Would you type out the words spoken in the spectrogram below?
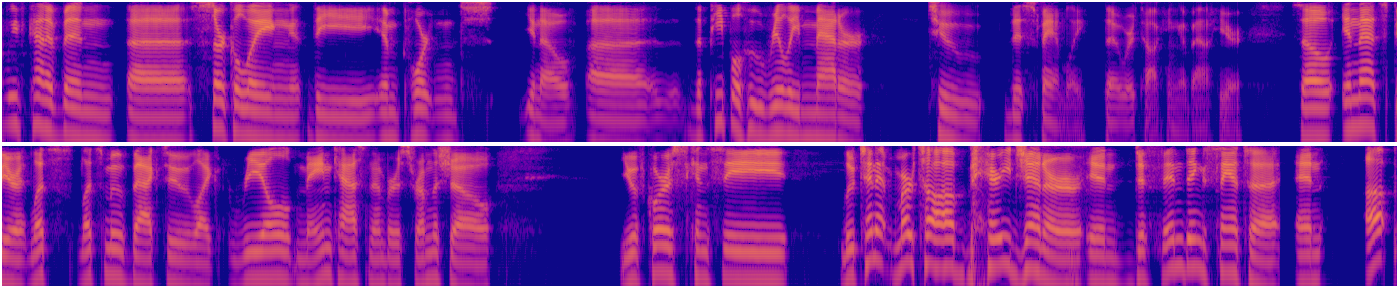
we've kind of been uh circling the important you know uh the people who really matter to this family that we're talking about here so in that spirit let's let's move back to like real main cast members from the show. You of course can see Lieutenant Murtaugh Barry Jenner in Defending Santa, an up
